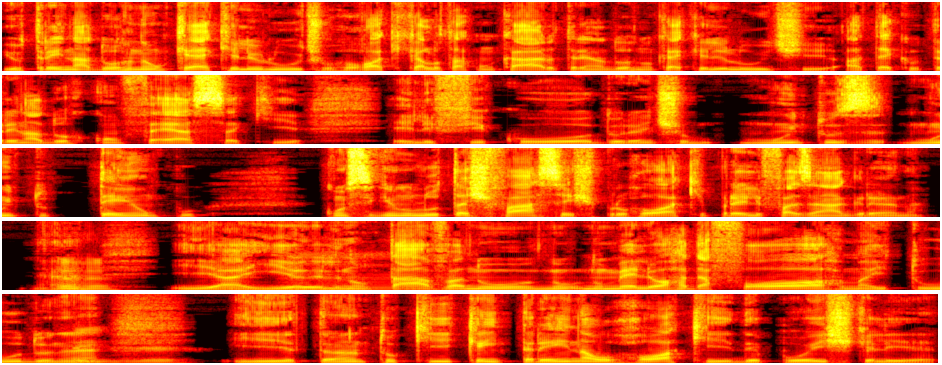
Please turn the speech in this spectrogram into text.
E o treinador não quer que ele lute. O Rock quer lutar com o cara, o treinador não quer que ele lute. Até que o treinador confessa que ele ficou durante muitos, muito tempo conseguindo lutas fáceis pro Rock pra ele fazer uma grana. né? Uhum. E aí ele não tava no, no, no melhor da forma e tudo, né? Entendi. E tanto que quem treina o Rock depois que ele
